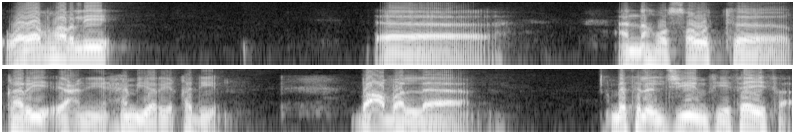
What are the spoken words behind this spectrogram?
ويظهر لي آه أنه صوت قريب يعني حميري قديم. بعض مثل الجيم في فيفا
